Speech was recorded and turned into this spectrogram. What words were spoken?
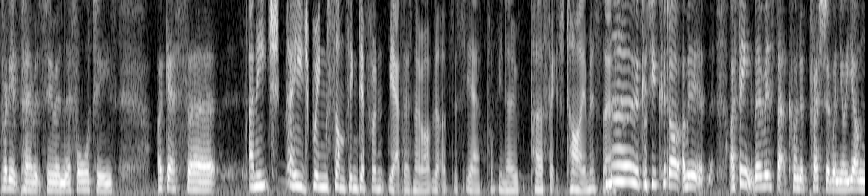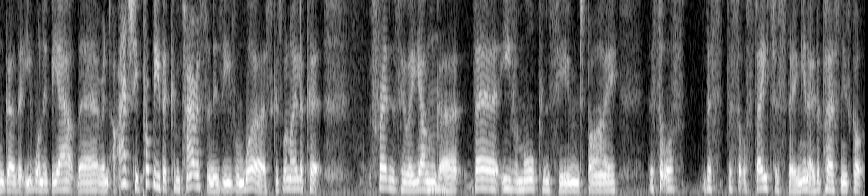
brilliant parents who are in their forties. I guess uh, and each age brings something different. Yeah, there's no, uh, yeah, probably no perfect time, is there? No, because you could. I mean, I think there is that kind of pressure when you're younger that you want to be out there, and actually, probably the comparison is even worse because when I look at friends who are younger, they're even more consumed by the sort of the, the sort of status thing. You know, the person who's got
